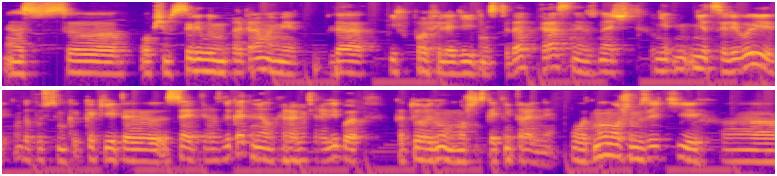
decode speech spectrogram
с, в общем, с целевыми программами для их профиля деятельности. Да? Красные, значит, не, не целевые, ну, допустим, какие-то сайты развлекательного характера, либо которые, ну, можно сказать, нейтральные. Вот, мы можем зайти э,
